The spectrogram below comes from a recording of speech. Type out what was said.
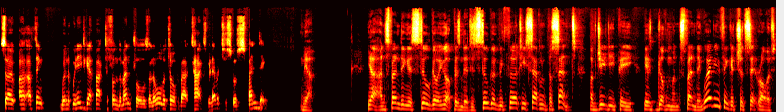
so I, I think we need to get back to fundamentals and all the talk about tax, we never discuss spending. Yeah. Yeah, and spending is still going up, isn't it? It's still going to be 37% of GDP is government spending. Where do you think it should sit, Robert?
